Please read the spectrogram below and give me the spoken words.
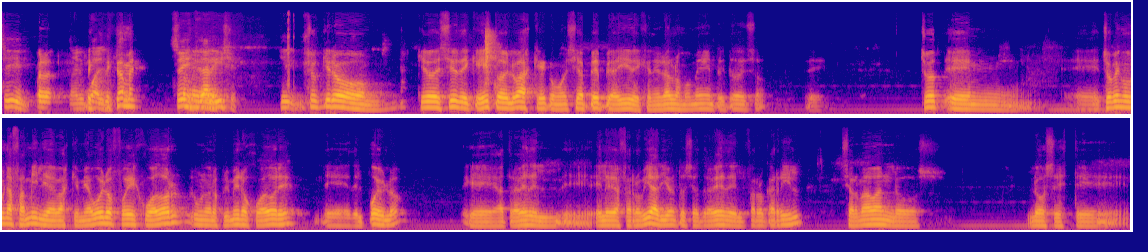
Sí, tal cual. Déjame, sí, dale, Guille. Yo quiero, quiero decir de que esto del básquet, como decía Pepe ahí, de generar los momentos y todo eso, eh, yo, em, eh, yo vengo de una familia de básquet. Mi abuelo fue jugador, uno de los primeros jugadores del pueblo, eh, a través del, él era ferroviario, entonces a través del ferrocarril se armaban los, los, este,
